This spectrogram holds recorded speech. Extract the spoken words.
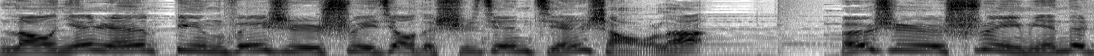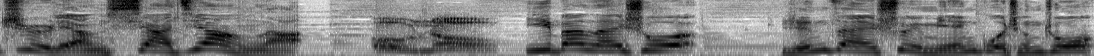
老年人并非是睡觉的时间减少了，而是睡眠的质量下降了。Oh no！一般来说，人在睡眠过程中，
